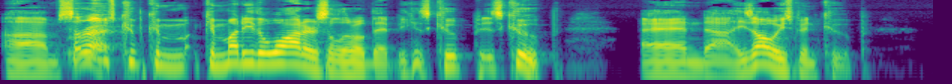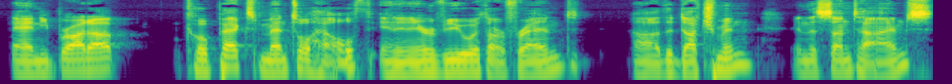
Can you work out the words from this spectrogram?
Um, sometimes right. Coop can, can muddy the waters a little bit because Coop is Coop, and uh, he's always been Coop. And he brought up Kopech's mental health in an interview with our friend, uh, the Dutchman, in the Sun Times.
